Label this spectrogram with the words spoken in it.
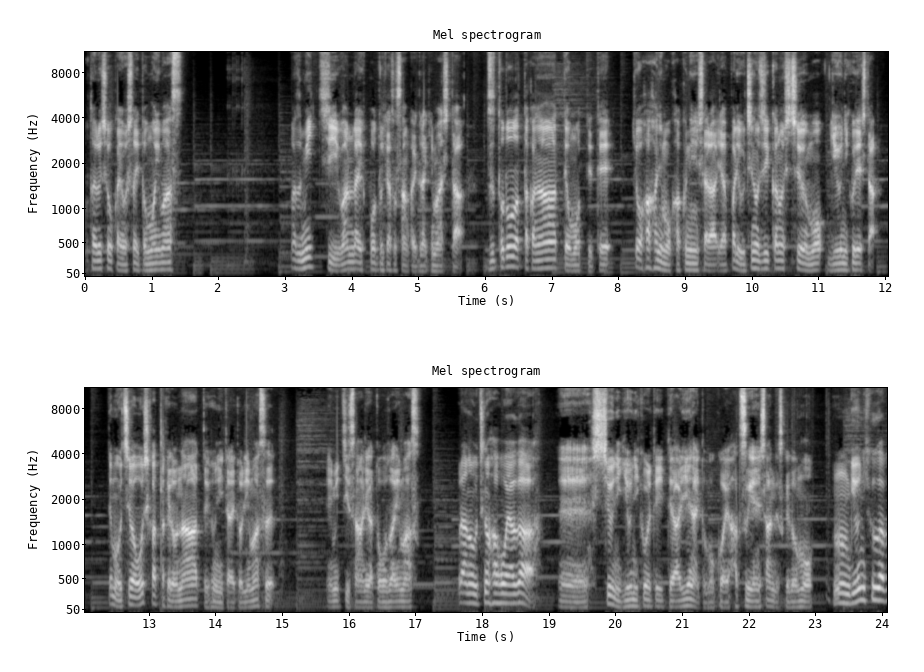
お便り紹介をしたいと思います。まず、ミッチーワンライフポッドキャストさんからいただきました。ずっとどうだったかなーって思ってて、今日母にも確認したら、やっぱりうちの実家のシチューも牛肉でした。でもうちは美味しかったけどなーっていう風にいただいております。えミッチーさんありがとうございます。これあの、うちの母親が、えーシチューに牛肉を入れていてありえないと僕は発言したんですけども、うん、牛肉が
